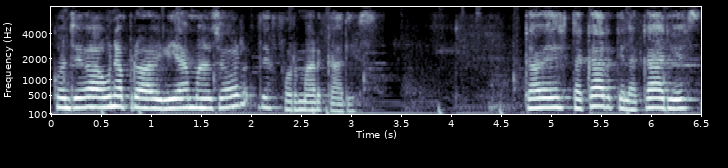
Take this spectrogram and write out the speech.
conlleva una probabilidad mayor de formar caries. Cabe destacar que la caries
